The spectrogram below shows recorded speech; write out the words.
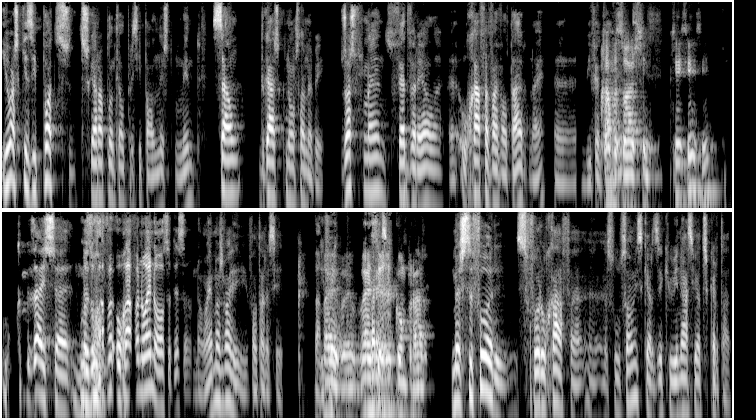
eu acho que as hipóteses de chegar ao plantel principal neste momento são de gajos que não estão na B. Jorge Fernandes, Fed Varela, uh, o Rafa vai voltar, não é? Uh, Rafa Soares, sim. Sim, sim, sim. O que me deixa. Mas o Rafa, o Rafa não é nosso, atenção. Não é, mas vai voltar a ser. Vai, vai, vai ser recomprado. Mas se for, se for o Rafa a, a, solução, isso quer dizer que o Inácio é descartado.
